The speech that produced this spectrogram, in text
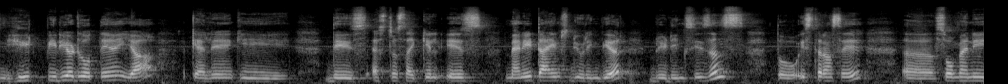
हीट पीरियड होते हैं या कह लें कि this oestrus cycle is many times during their breeding seasons तो इस तरह से so many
